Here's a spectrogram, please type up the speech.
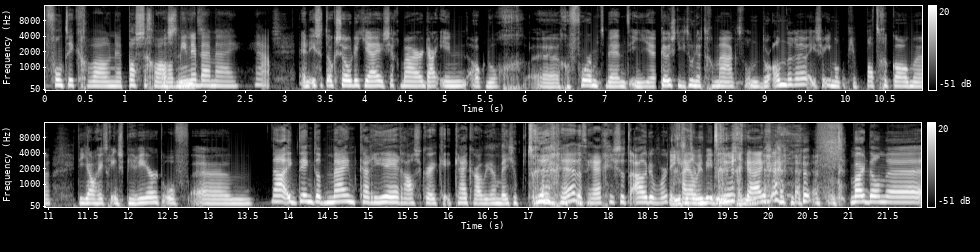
vond ik gewoon, paste gewoon wat minder bij mij. Ja. En is het ook zo dat jij zeg maar, daarin ook nog gevormd bent in je keuze die je toen hebt gemaakt van, door anderen? Is er iemand op je pad gekomen die jou heeft geïnspireerd? Of ehm, nou, ik denk dat mijn carrière, als ik er, ik, kijk er alweer een beetje op terug, hè, dat als het ouder wordt, nee, ga je alweer terugkijken. maar dan, uh,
